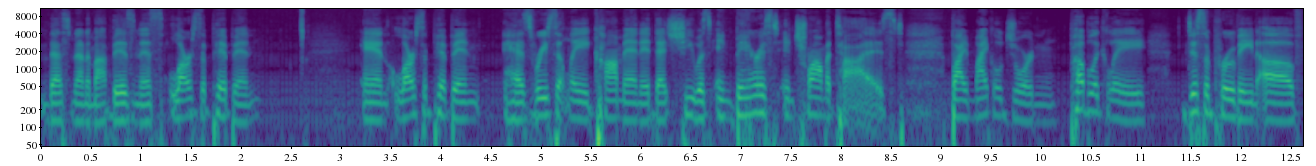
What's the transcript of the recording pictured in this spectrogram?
that's none of my business. Larsa Pippen. And Larsa Pippen has recently commented that she was embarrassed and traumatized by Michael Jordan publicly disapproving of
